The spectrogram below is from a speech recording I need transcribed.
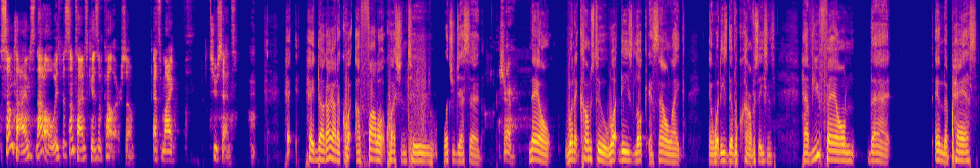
sometimes not always but sometimes kids of color. So that's my two cents. Hey, hey Doug, I got a, que- a follow up question to what you just said. sure. Now, when it comes to what these look and sound like and what these difficult conversations, have you found that in the past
